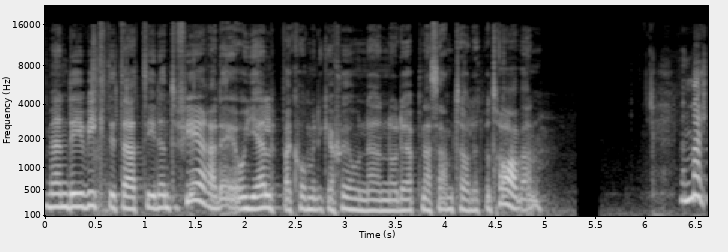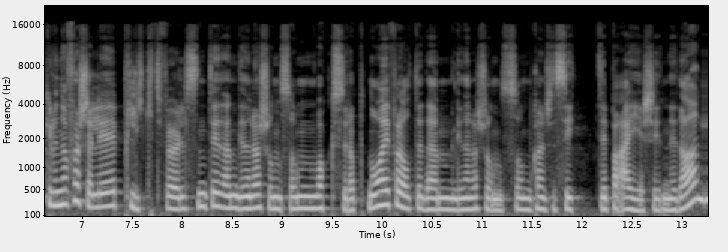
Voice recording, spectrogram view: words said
Men det är viktigt att identifiera det och hjälpa kommunikationen och det öppna samtalet på traven. Men Märker du någon skillnad i pliktfølelsen till den generation som växer upp nu i förhållande till den generation som kanske sitter på ägarsidan idag?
